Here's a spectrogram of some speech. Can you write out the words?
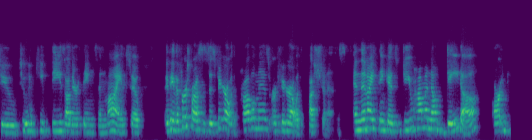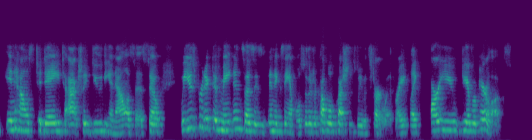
to, to keep these other things in mind. So I think the first process is figure out what the problem is or figure out what the question is. And then I think it's do you have enough data or in-house today to actually do the analysis? So we use predictive maintenance as an example. So there's a couple of questions we would start with, right? Like, are you, do you have repair logs?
